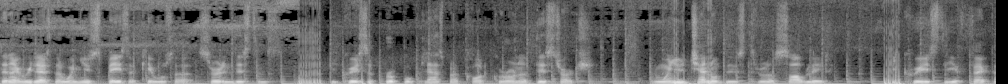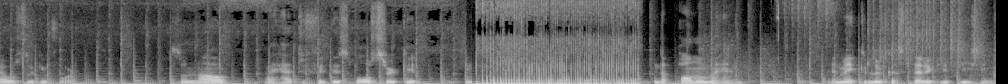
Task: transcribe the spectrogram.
Then I realized that when you space the cables a certain distance, it creates a purple plasma called corona discharge. And when you channel this through a saw blade, it creates the effect I was looking for. So now I had to fit this whole circuit in, the palm of my hand and make it look aesthetically pleasing.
